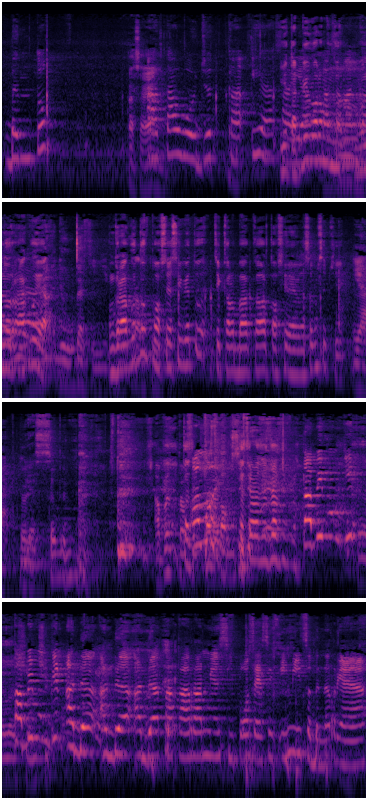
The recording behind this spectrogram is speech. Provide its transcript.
bentuk sayang. atau wujud ka, iya Iya, tapi kalau menurut, menurut aku ya, juga sih. menurut aku tuh posesif itu. cikal bakal toxic relationship sih. Iya, betul. apa toxic Toxic tapi mungkin tapi mungkin ada ada ada takarannya si posesif ini sebenarnya.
